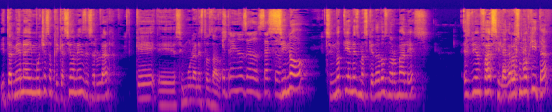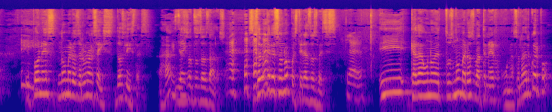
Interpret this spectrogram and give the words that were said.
Y también hay muchas aplicaciones de celular que eh, simulan estos dados. que traen los dados, exacto. Si no, si no tienes más que dados normales, es bien fácil. Agarras una hojita y pones números del 1 al 6, dos listas. Ajá, y esos son tus dos dados. Si solo tienes uno, pues tiras dos veces. Claro. Y cada uno de tus números va a tener una zona del cuerpo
